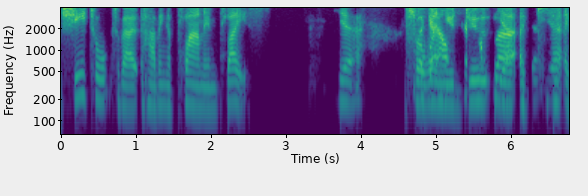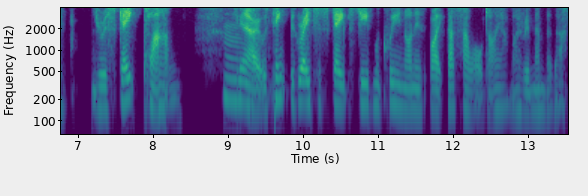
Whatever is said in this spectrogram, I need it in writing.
she talked about having a plan in place. Yes for when you do yeah, a, yeah. a, your escape plan. Mm. you hmm. know think the great escape steve mcqueen on his bike. That's how old i am. I remember that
